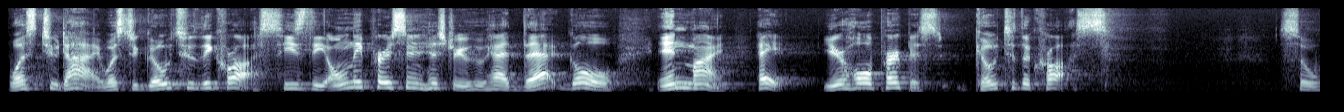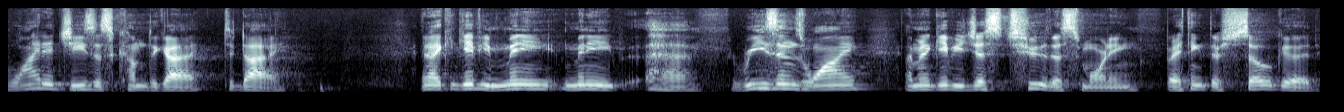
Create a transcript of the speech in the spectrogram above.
was to die, was to go to the cross. He's the only person in history who had that goal in mind. Hey, your whole purpose, go to the cross. So, why did Jesus come to, die? To die? And I can give you many, many uh, reasons why. I'm going to give you just two this morning, but I think they're so good.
